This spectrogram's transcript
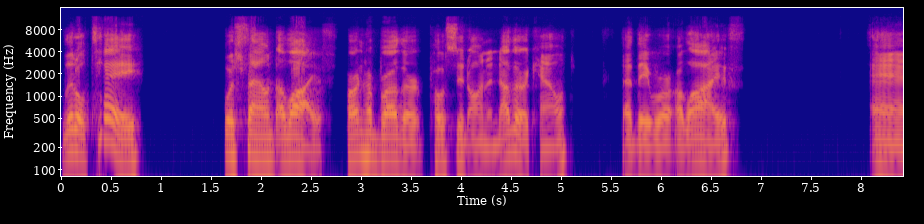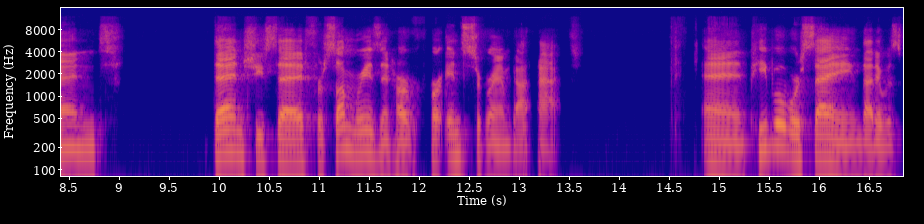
little Tay was found alive. Her and her brother posted on another account that they were alive. And then she said for some reason her her Instagram got hacked. And people were saying that it was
